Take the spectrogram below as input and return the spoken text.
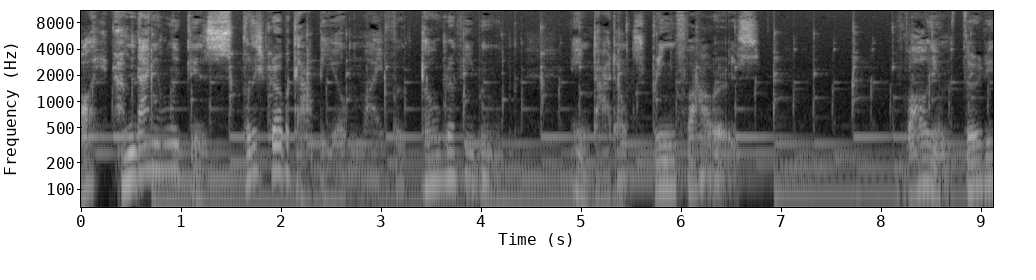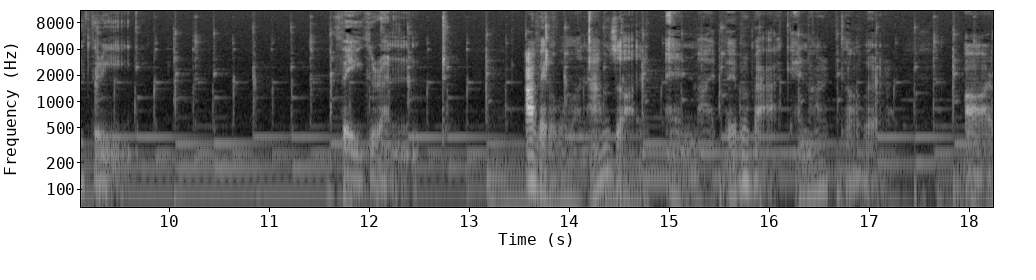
Hi, I'm Daniel Lucas. Please grab a copy of my photography book entitled Spring Flowers, Volume 33 Vagrant. Available on Amazon, and my paperback and hardcover are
